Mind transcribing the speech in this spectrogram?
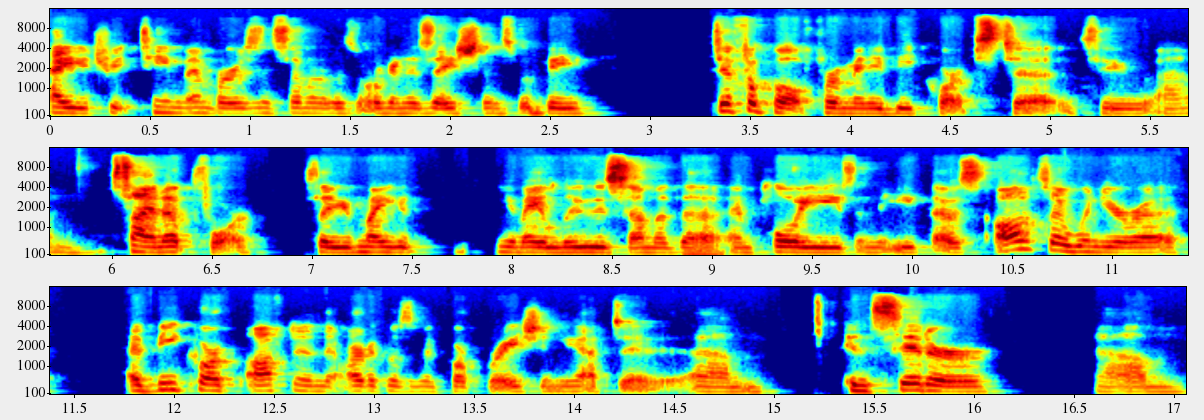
how you treat team members in some of those organizations would be difficult for many B Corps to to um, sign up for. So you may you may lose some of the employees and the ethos. Also, when you're a a B Corp, often in the articles of incorporation, you have to um, consider um,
